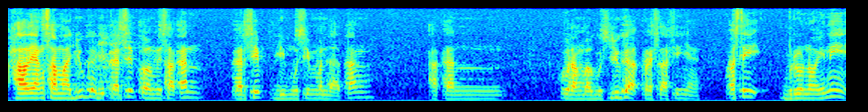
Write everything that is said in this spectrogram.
hal yang sama juga di Persib kalau misalkan Persib di musim mendatang akan kurang bagus juga prestasinya pasti Bruno ini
